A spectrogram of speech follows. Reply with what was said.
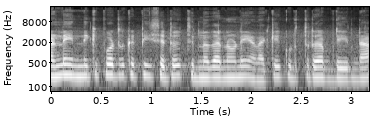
அண்ணன் இன்றைக்கி போட்டிருக்க டிஷர்ட்டும் சின்னதானோன்னு எனக்கே கொடுத்துரு அப்படின்னா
